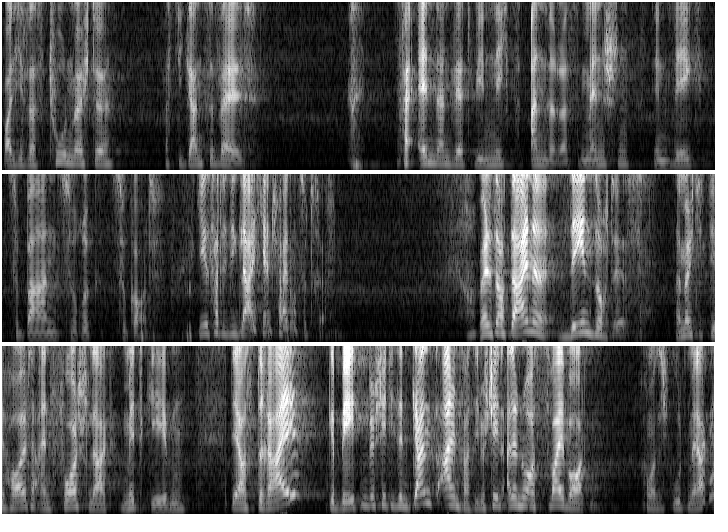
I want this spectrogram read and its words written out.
weil ich etwas tun möchte, was die ganze Welt verändern wird wie nichts anderes. Menschen den Weg zu bahnen zurück zu Gott. Jesus hatte die gleiche Entscheidung zu treffen. Und wenn es auch deine Sehnsucht ist, dann möchte ich dir heute einen Vorschlag mitgeben, der aus drei Gebeten besteht. Die sind ganz einfach. Sie bestehen alle nur aus zwei Worten. Kann man sich gut merken.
